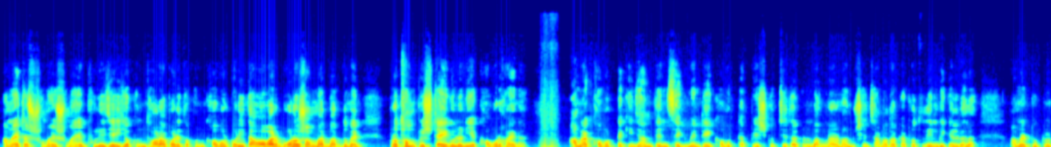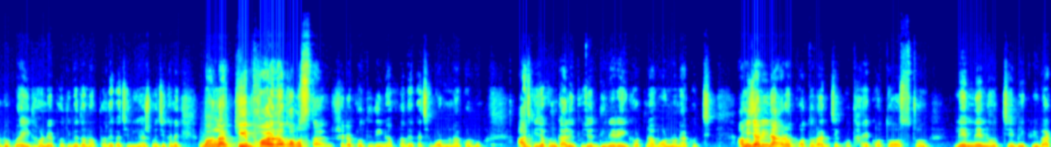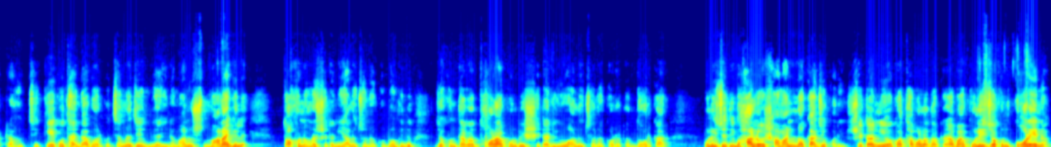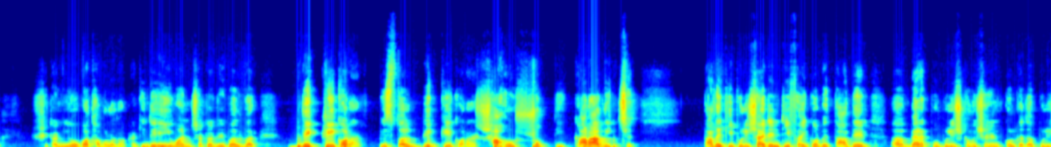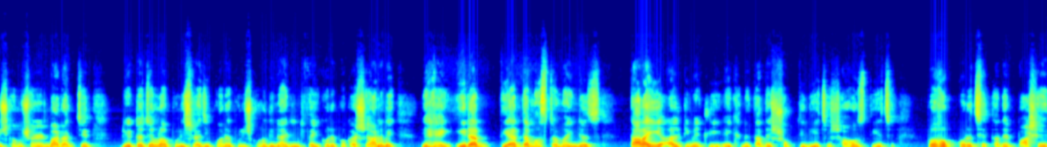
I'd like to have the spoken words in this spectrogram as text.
আমরা এটা সময়ে সময়ে ভুলে যাই, যখন ধরা পড়ে তখন খবর করি, তাও আবার বড় সংবাদ মাধ্যমের প্রথম পৃষ্ঠায় এগুলো নিয়ে খবর হয় না। আমরা খবরটা কি জানতেন, সেগমেন্টে এই খবরটা পেশ করছি, তার কারণ বাংলার মানুষের জানা দরকার। প্রতিদিন বিকেলবেলা আমরা টুকরো টুকরো এই ধরনের প্রতিবেদন আপনাদের কাছে নিয়ে আসব, যেখানে বাংলার কি ভয়ানক অবস্থা সেটা প্রতিদিন আপনাদের কাছে বর্ণনা করব। আজকে যখন কালী পুজোর দিনের এই ঘটনা বর্ণনা করছি, আমি জানি না আরও কত রাজ্যে কোথায় কত অস্ত্র লেনদেন হচ্ছে, বিক্রি বাট্টা হচ্ছে, কে কোথায় ব্যবহার করছে আমরা যে জানি না। মানুষ মারা গেলে তখন আমরা সেটা নিয়ে আলোচনা করব কিন্তু যখন তারা ধরা পড়বে সেটা নিয়েও আলোচনা করাটা দরকার। পুলিশ যদি ভালো সামান্য কাজও করে সেটা নিয়েও কথা বলা দরকার, আবার পুলিশ যখন করে না সেটা নিয়েও কথা বলা দরকার। কিন্তু এই ওয়ান শাটার রিভলভার বিক্রি করার, পিস্তল বিক্রি করার সাহস, শক্তি কারা দিচ্ছেন? তাদের কি পুলিশ আইডেন্টিফাই করবে? তাদের Barrackpore police commissionerate, Kolkata police commissionerate বা রাজ্যের director general of police Rajiv কুমারের পুলিশ কোনো দিন আইডেন্টিফাই করে প্রকাশ্যে আনবে? যে হ্যাঁ এরা দে আর দ্য মাস্টার মাইন্ডার্স তারাই আলটিমেটলি এখানে তাদের শক্তি দিয়েছে, সাহস দিয়েছে প্রভোগ করেছে, তাদের পাশে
